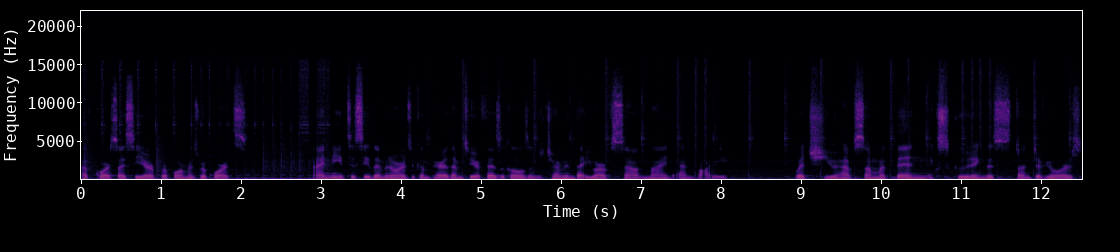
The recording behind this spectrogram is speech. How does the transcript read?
Of course I see your performance reports. I need to see them in order to compare them to your physicals and determine that you are of sound mind and body, which you have somewhat been, excluding this stunt of yours.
